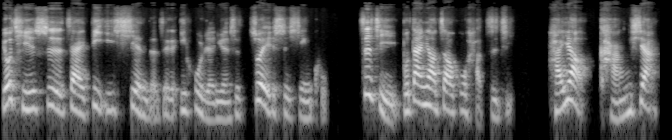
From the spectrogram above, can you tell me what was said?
尤其是在第一线的这个医护人员是最是辛苦，自己不但要照顾好自己，还要扛下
